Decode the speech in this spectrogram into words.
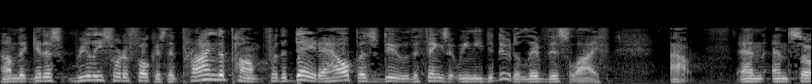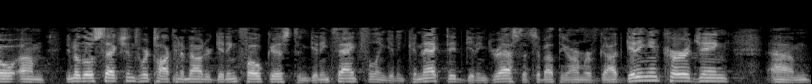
um, that get us really sort of focused, that prime the pump for the day to help us do the things that we need to do to live this life out. And and so um, you know those sections we're talking about are getting focused and getting thankful and getting connected, getting dressed. That's about the armor of God. Getting encouraging, um,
